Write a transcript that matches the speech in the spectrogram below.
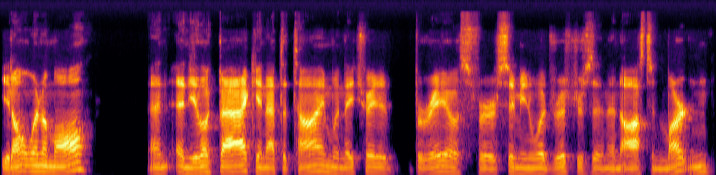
you don't win them all, and and you look back and at the time when they traded Berrios for Simeon Woods Richardson and Austin Martin,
